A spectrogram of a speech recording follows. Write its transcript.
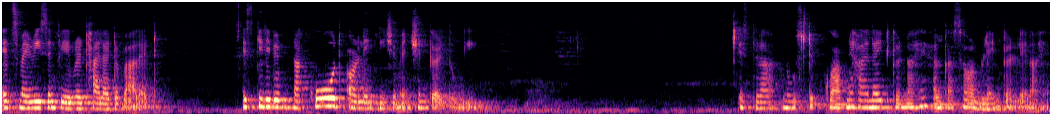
it's my recent favourite highlighter palette इसके लिए मैं अपना कोड और लिंक नीचे मेंशन कर दूँगी। इस तरह नोज़ टिप को आपने हाईलाइट करना है, हल्का सा और ब्लेंड कर लेना है।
